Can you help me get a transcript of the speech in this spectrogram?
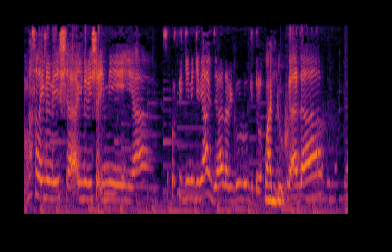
masalah Indonesia Indonesia ini ya seperti gini-gini aja dari dulu gitu loh waduh nggak ada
